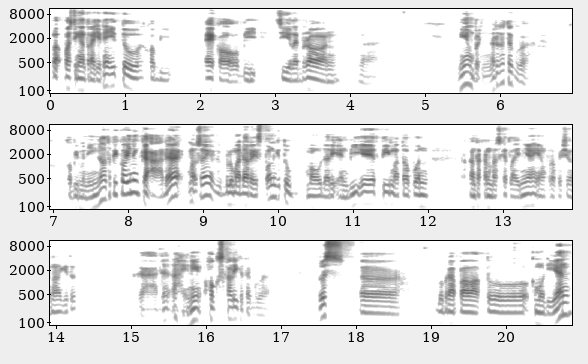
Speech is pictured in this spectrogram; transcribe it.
postingan terakhirnya itu Kobe eh Kobe si LeBron. Nah, ini yang bener kata gue. Kobe meninggal tapi kok ini gak ada? Maksudnya belum ada respon gitu mau dari NBA tim ataupun rekan-rekan basket lainnya yang profesional gitu. Gak ada. Ah ini hoax kali kata gue terus eh, beberapa waktu kemudian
